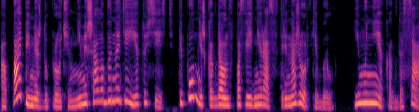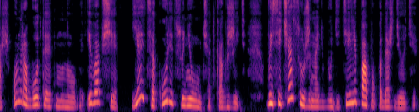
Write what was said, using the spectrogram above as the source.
А папе, между прочим, не мешало бы на диету сесть. Ты помнишь, когда он в последний раз в тренажерке был? Ему некогда, Саш, он работает много. И вообще, Яйца курицу не учат, как жить. Вы сейчас ужинать будете или папу подождете?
